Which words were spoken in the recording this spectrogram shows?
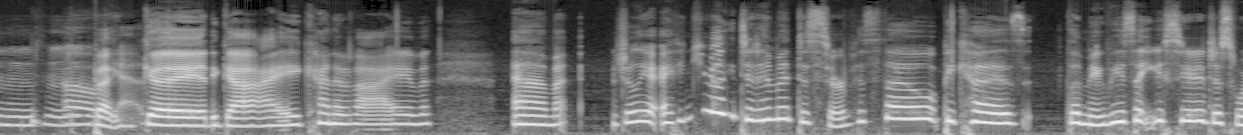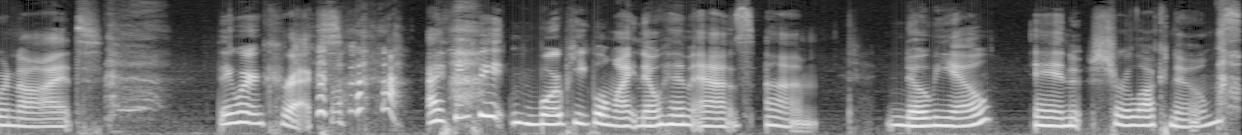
Oh, but yes. good guy kind of vibe. Um Julia, I think you really did him a disservice though because the movies that you stated just were not they weren't correct. I think that more people might know him as um Gnomeo in Sherlock Gnomes.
